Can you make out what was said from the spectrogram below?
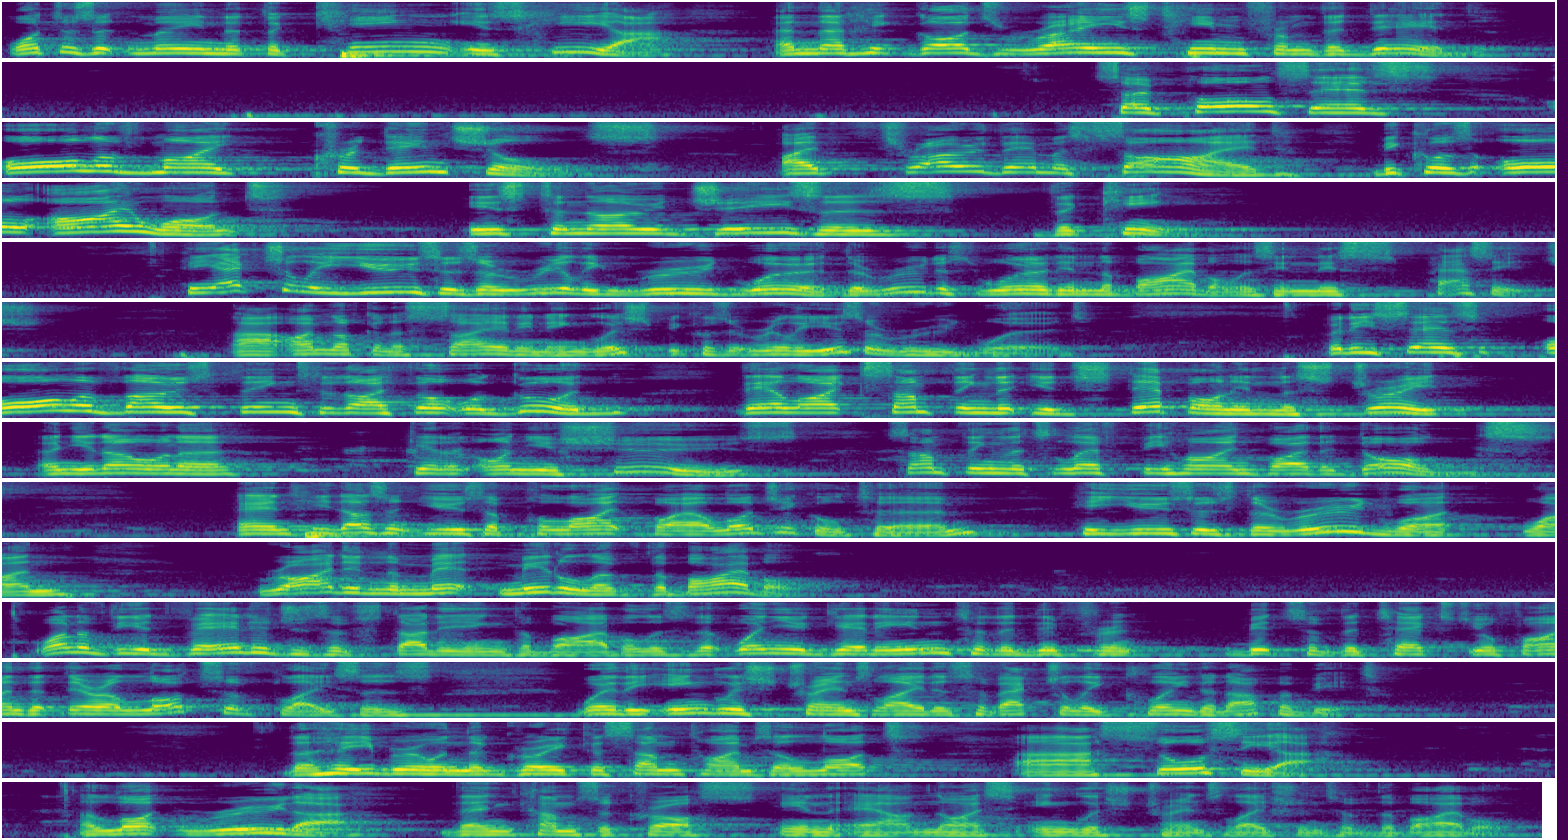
What does it mean that the king is here and that he, God's raised him from the dead? So Paul says, all of my credentials, I throw them aside because all I want is to know Jesus the King. he actually uses a really rude word. The rudest word in the Bible is in this passage. Uh, I'm not going to say it in English because it really is a rude word. But he says, all of those things that I thought were good, they're like something that you'd step on in the street and you don't want to get it on your shoes, something that's left behind by the dogs. And he doesn't use a polite biological term, he uses the rude one, right in the middle of the Bible. One of the advantages of studying the Bible is that when you get into the different bits of the text, you'll find that there are lots of places where the English translators have actually cleaned it up a bit. The Hebrew and the Greek are sometimes a lot uh, saucier, a lot ruder than comes across in our nice English translations of the Bible.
